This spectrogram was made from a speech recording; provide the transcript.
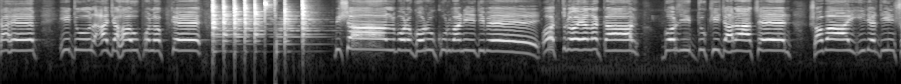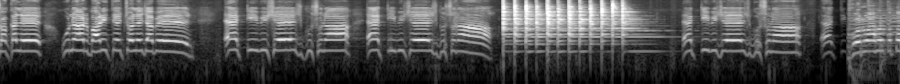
সাহেব ঈদুল আজহা উপলক্ষে বিশাল বড় গরু কুরবানি দিবে। অত্র এলাকার গরিব দুঃখী যারা আছেন, সবাই ঈদের দিন সকালে উনার বাড়িতে চলে যাবেন। একটি বিশেষ ঘোষণা, একটি বিশেষ ঘোষণা। একটি বিশেষ ঘোষণা একটি গরু আহার কথা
